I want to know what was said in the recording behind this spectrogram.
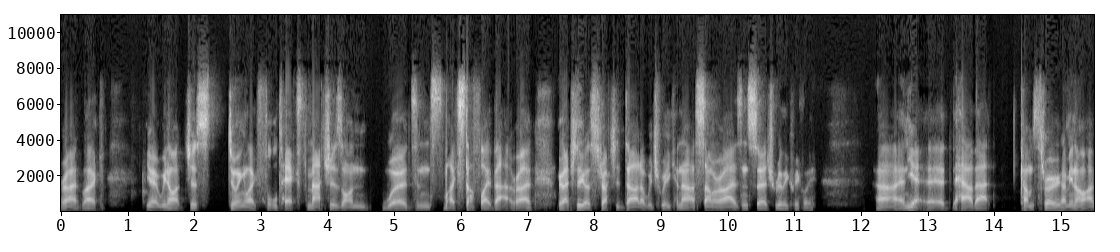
right? Like, you know, we're not just doing like full text matches on words and like stuff like that, right? We've actually got structured data which we can uh, summarize and search really quickly. Uh, and yeah, how that comes through. I mean, I,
